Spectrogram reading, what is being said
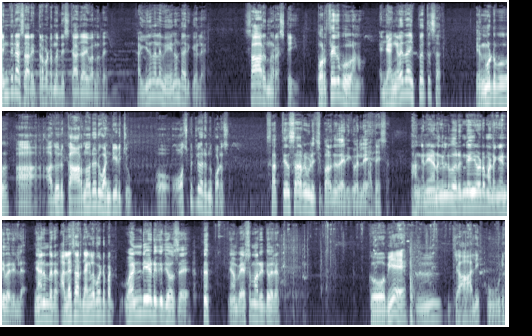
എന്തിനാ സാർ ഇത്ര പെട്ടെന്ന് ഡിസ്ചാർജ് ആയി വന്നത്? കയ്യിൽ നല്ല വേനുണ്ടായിരിക്കും അല്ലേ? സാർ ഇന്ന് റെസ്റ്റ് ചെയ്യൂ. പുറത്തേക്ക് പോവാണോ? ഞങ്ങളിതാ ഇപ്പം എത്തും സാർ. എങ്ങോട്ട് പോവുക ആ അതൊരു കാർന്നോരൊരു വണ്ടി അടിച്ചു ഹോസ്പിറ്റൽ വരെ ഒന്ന് പോണം സാർ. സത്യം സാറ് വിളിച്ച് പറഞ്ഞതായിരിക്കും അല്ലേ? അതെ സാർ. അങ്ങനെയാണെങ്കിൽ വെറും കൈയോടെ മടങ്ങേണ്ടി വരില്ല. ഞാനും വരാം. അല്ല സാർ ഞങ്ങൾ പോയിട്ട് വണ്ടി എടുക്ക് ജോസേ. ഹ്, ഞാൻ വേഷം മാറിയിട്ട് വരാം. ഗോപിയെ. ജാലി കൂടി.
